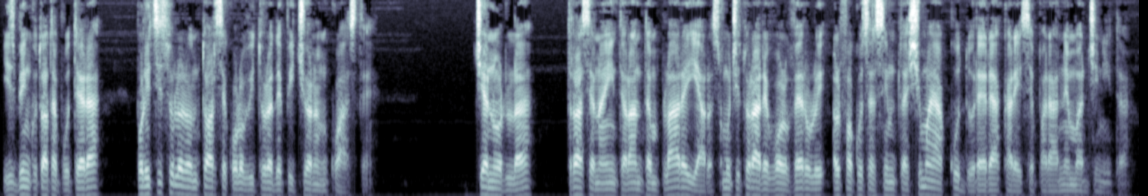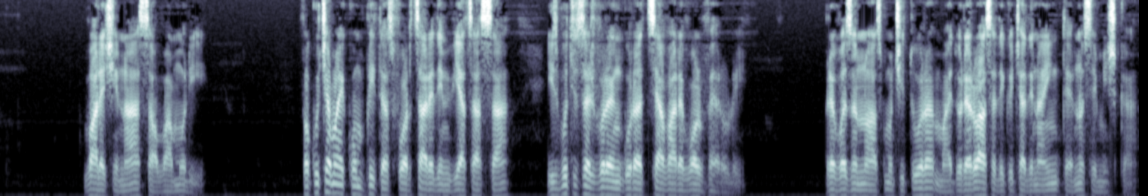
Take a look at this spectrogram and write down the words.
Izbind cu toată puterea, polițistul îl întoarse cu o lovitură de picior în coaste. Chen urlă, trase înainte la întâmplare, iar smucitura revolverului îl făcu să simtă și mai acut durerea care îi se părea nemărginită. Va leșina sau va muri. Făcu cea mai cumplită sforțare din viața sa, izbuti să-și vâră în gură țeava revolverului. Prevăzând noua smucitură, mai dureroasă decât cea dinainte, nu se mișcă.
